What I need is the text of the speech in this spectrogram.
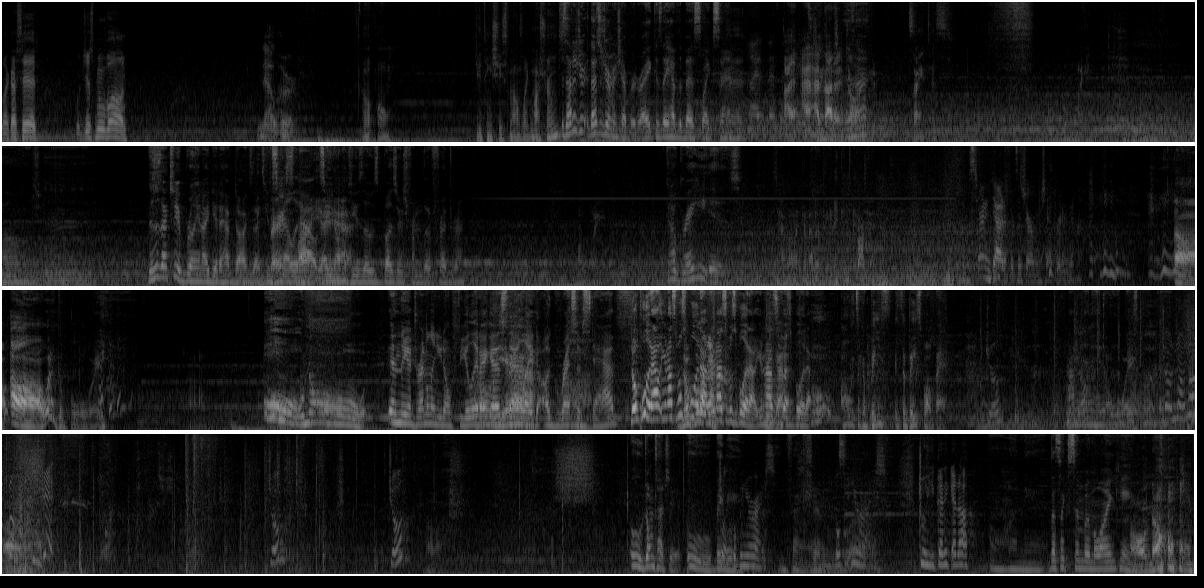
Like I said, we'll just move on. Now her. Uh oh. Do you think she smells like mushrooms? Is that a that's a German Shepherd, right? Because they have the best like scent. Yeah. I, I, I'm not a dog scientist. Oh boy. Oh. This is actually a brilliant idea to have dogs that It's can very smell it smart, out, so yeah, you don't have to use those buzzers from the Fedra. Oh boy. Look at how gray he is. He's having like another panic attack. too. I'm starting to doubt if it's a German Shepherd or not. Oh, oh, what a good boy. Oh, oh no. And the adrenaline, you don't feel it, I Oh, guess. That like aggressive stab. Don't pull it out. You're not supposed Don't to pull it pull out. You're not supposed to pull it out. You're oh, not You supposed to pull it out. Oh, it's like a base. It's a baseball bat. Joe? I'm gonna hit it Oh with a oh, boy. baseball bat. Joe, no, no, no. Oh. Shit. Joe? Joe? Oh. Ooh, don't touch it. Ooh, baby. Joe, open your eyes. Infection. Open your eyes. Joe, you gotta get up. Oh, honey. That's like Simba in The Lion King. Oh no. Oh,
